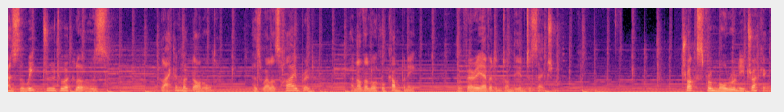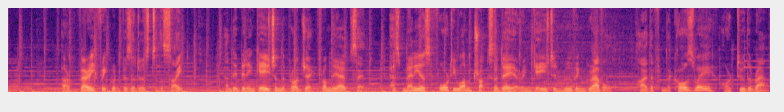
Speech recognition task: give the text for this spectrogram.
As the week drew to a close, Black & McDonald, as well as Hybrid, another local company, were very evident on the intersection. Trucks from Mulrooney Trucking are very frequent visitors to the site and they've been engaged in the project from the outset. As many as 41 trucks a day are engaged in moving gravel, either from the causeway or to the ramp.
